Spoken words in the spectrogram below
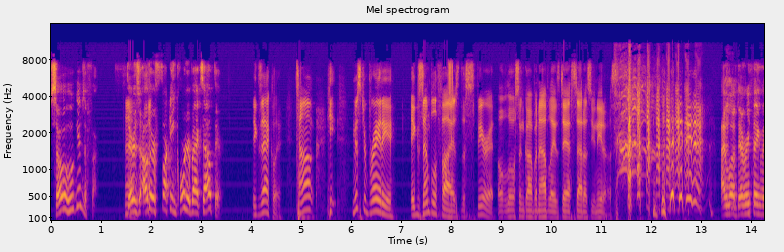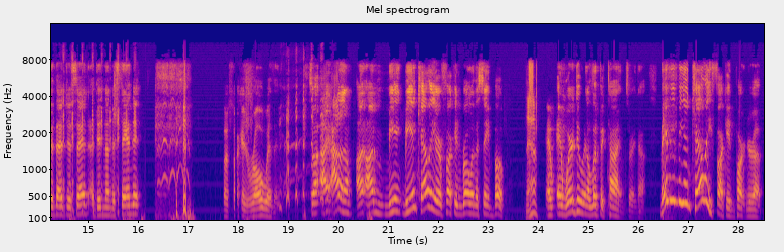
so who gives a fuck? Yeah. There's other fucking quarterbacks out there. exactly. Tom, he, Mr. Brady exemplifies the spirit of Los Ingobernables de Estados Unidos. I loved everything that that just said. I didn't understand it, but fucking roll with it. So I, I don't know. I, I'm me, and- me and Kelly are fucking rowing the same boat, Yeah. and, and we're doing Olympic times right now. Maybe me and Kelly fucking partner up.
